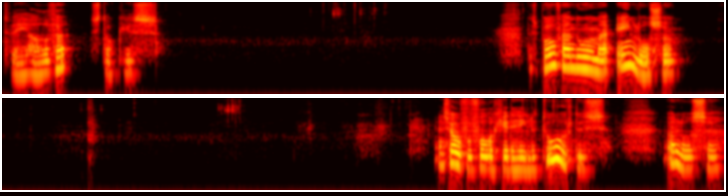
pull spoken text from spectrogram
twee halve stokjes. Dus bovenaan doen we maar één losse. En zo vervolg je de hele toer. Dus een losse.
